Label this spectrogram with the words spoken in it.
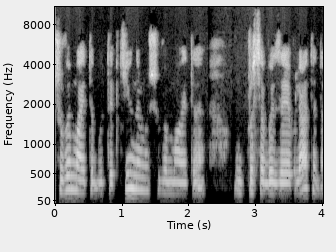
Що ви маєте бути активними, що ви маєте про себе заявляти. Да?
